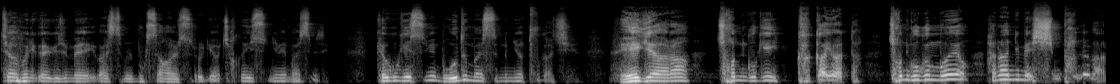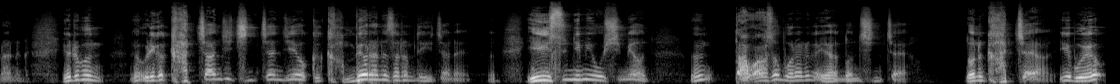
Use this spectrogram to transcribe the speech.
제가 보니까 요즘에 이 말씀을 묵상할수록요 자꾸 예수님의 말씀이 돼요. 결국 예수님의 모든 말씀은요 두 가지예요. 회개하라. 천국이 가까이 왔다. 천국은 뭐예요? 하나님의 심판을 말하는 거예요. 여러분 우리가 가짜인지 진짜인지요 그 감별하는 사람들 있잖아요. 예수님이 오시면 응? 딱 와서 뭐라는 거야? 야, 넌 진짜야. 너는 가짜야. 이게 뭐예요?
